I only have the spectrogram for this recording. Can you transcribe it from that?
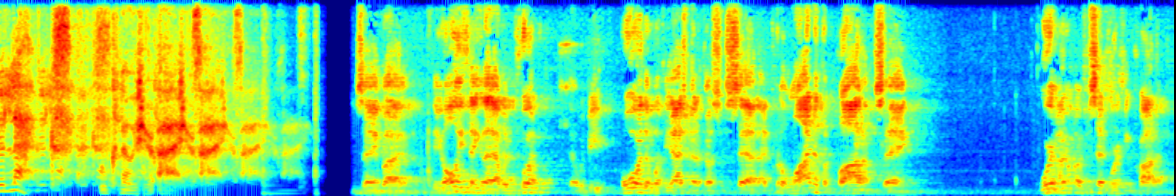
relax, and close your eyes. saying by the only thing that I would put that would be more than what the Ash Manifesto said, I'd put a line at the bottom saying, I don't know if he said working product,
